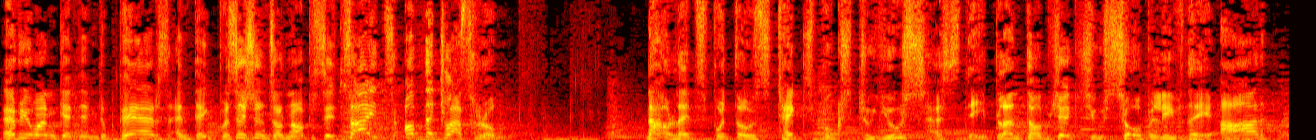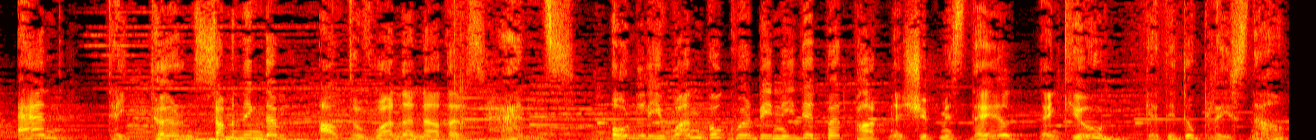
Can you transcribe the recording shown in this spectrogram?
Everyone get into pairs and take positions on opposite sides of the classroom. Now let's put those textbooks to use as the blunt objects you so believe they are, and take turns summoning them out of one another's hands. Only one book will be needed per partnership, Miss Dale. Thank you. Get into place now.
